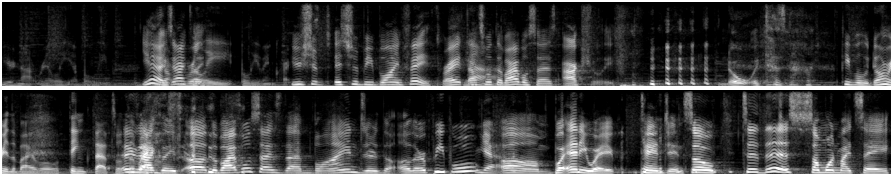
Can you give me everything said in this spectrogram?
you're not really a believer Yeah, You don't exactly. really believe in christ You should it should be blind faith, right? That's what the Bible says. Actually, no, it does not. People who don't read the Bible think that's what the exactly. Bible uh, the Bible says that blind are the other people. Yeah. Um. But anyway, tangent. So to this, someone might say,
